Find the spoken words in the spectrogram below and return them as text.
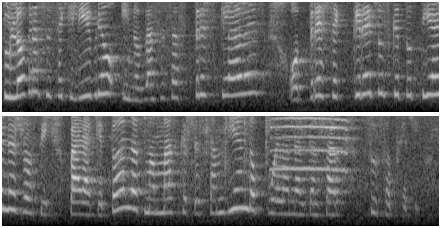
tú logras ese equilibrio y nos das esas tres claves o tres secretos que tú tienes, Rosy, para que todas las mamás que te están viendo puedan alcanzar sus objetivos.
